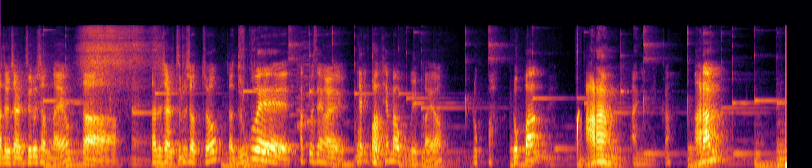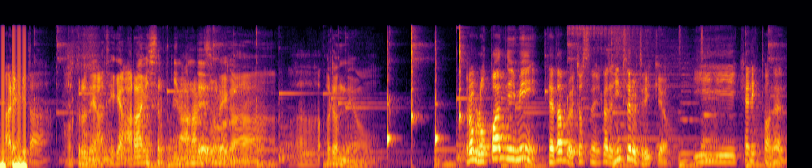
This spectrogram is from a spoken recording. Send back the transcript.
다들 잘 들으셨나요? 자 네. 다들 잘 들으셨죠? 자 누구의 학교생활 캐릭터 록바. 테마곡일까요? 록바 록바? 아람 아닙니까? 아람? 아닙니다. 아 그러네. 아 되게 아람이스럽긴 네, 한데 아람스러워. 노래가 아, 어렵네요. 그럼 록바님이 대답을 외쳤으니까 제가 힌트를 드릴게요. 이 캐릭터는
